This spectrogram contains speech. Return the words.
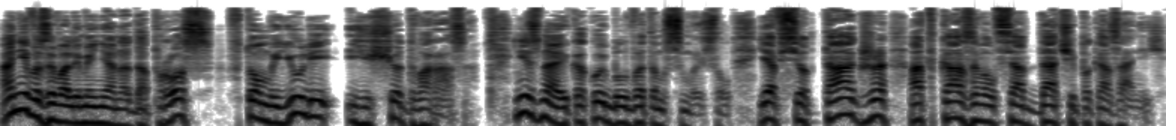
Они вызывали меня на допрос в том июле еще два раза. Не знаю, какой был в этом смысл. Я все так же отказывался от дачи показаний.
